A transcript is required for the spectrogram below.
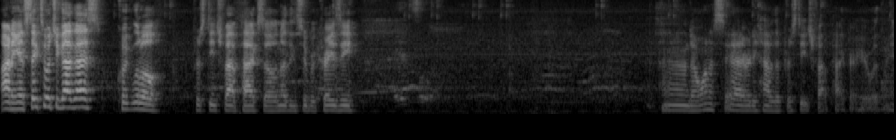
Alright, again, stick to what you got, guys. Quick little prestige fat pack, so nothing super crazy. And I want to say I already have the prestige fat pack right here with me.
